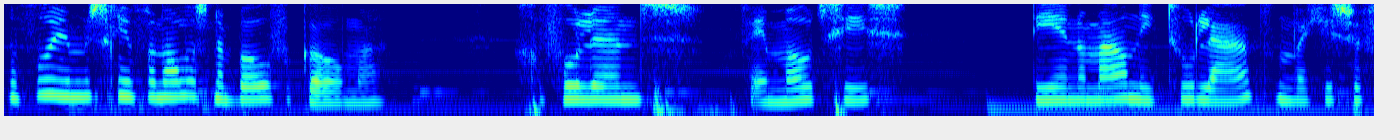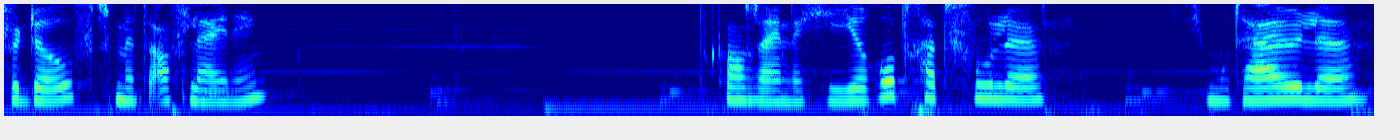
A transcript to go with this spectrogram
dan voel je misschien van alles naar boven komen. Gevoelens of emoties die je normaal niet toelaat omdat je ze verdooft met afleiding. Het kan zijn dat je je rot gaat voelen, je moet huilen,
